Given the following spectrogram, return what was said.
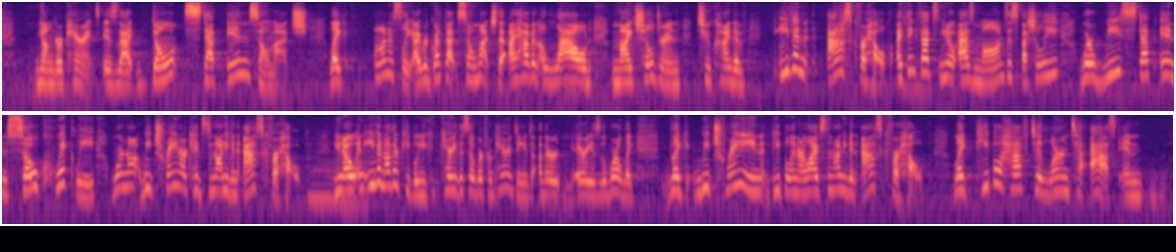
younger parents is that don't step in so much. Like honestly, I regret that so much that I haven't allowed my children to kind of even ask for help. I think that's, you know, as moms especially, where we step in so quickly, we're not, we train our kids to not even ask for help. You know, and even other people, you can carry this over from parenting into other areas of the world. Like, like we train people in our lives to not even ask for help. Like people have to learn to ask and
